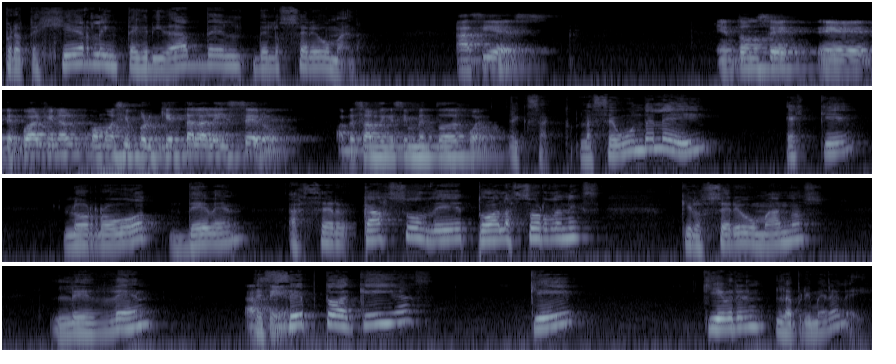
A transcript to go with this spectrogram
proteger la integridad del- de los seres humanos. Así es. Entonces, eh, después al final vamos a decir por qué está la ley cero, a pesar de que se inventó después. Exacto. La segunda ley es que los robots deben hacer caso de todas las órdenes que los seres humanos les den, Así. excepto aquellas que quiebren la primera ley.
